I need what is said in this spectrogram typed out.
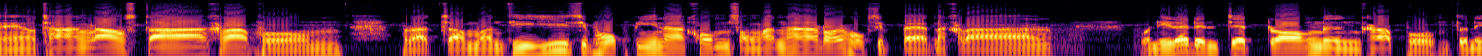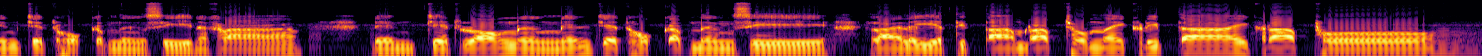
แนวทางลาวสตาร์ครับผม ประจำวันที่ 26 มีนาคม 2568 นะครับ วันนี้ได้เด่น 7 รอง 1 ครับผม ตัวเน้น 76 กับ 14 นะครับ เด่น 7 รอง 1 เน้น 76 กับ 14 รายละเอียดติดตามรับชมในคลิปได้ครับผม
